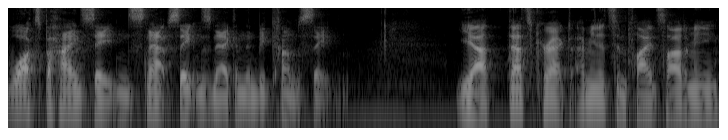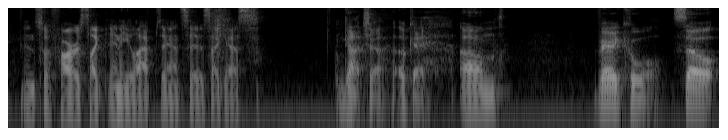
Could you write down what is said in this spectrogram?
walks behind Satan, snaps Satan's neck, and then becomes Satan. Yeah, that's correct. I mean, it's implied sodomy insofar as like any lap dance is, I guess. Gotcha. Okay. Um, very cool. So,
